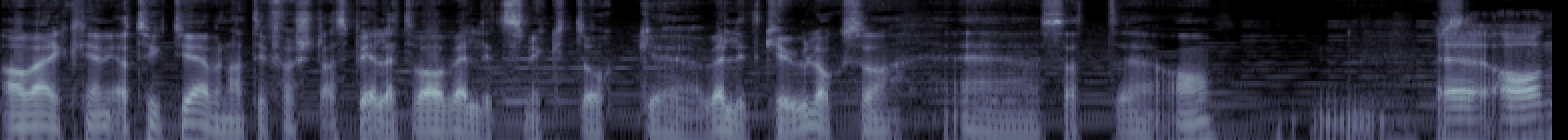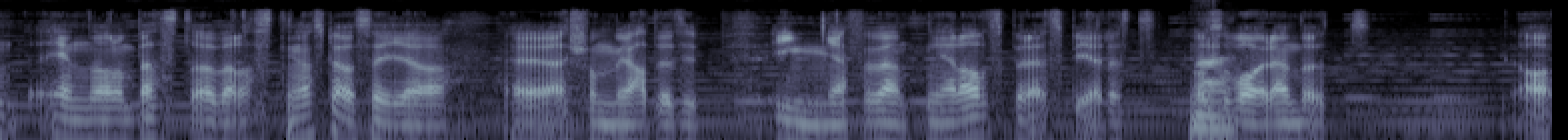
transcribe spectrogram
ja verkligen. Jag tyckte ju även att det första spelet var väldigt snyggt och väldigt kul också. Så att ja, ja, en av de bästa överraskningarna skulle jag säga. Eh, eftersom jag hade typ inga förväntningar alls på det här spelet. Nej. Och så var det ändå ett, ja,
